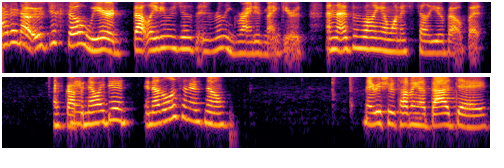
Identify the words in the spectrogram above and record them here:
I don't know. It was just so weird. That lady was just it really grinded my gears. And that's just something I wanted to tell you about, but I forgot, but now I did. And now the listeners know. Maybe she was having a bad day.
